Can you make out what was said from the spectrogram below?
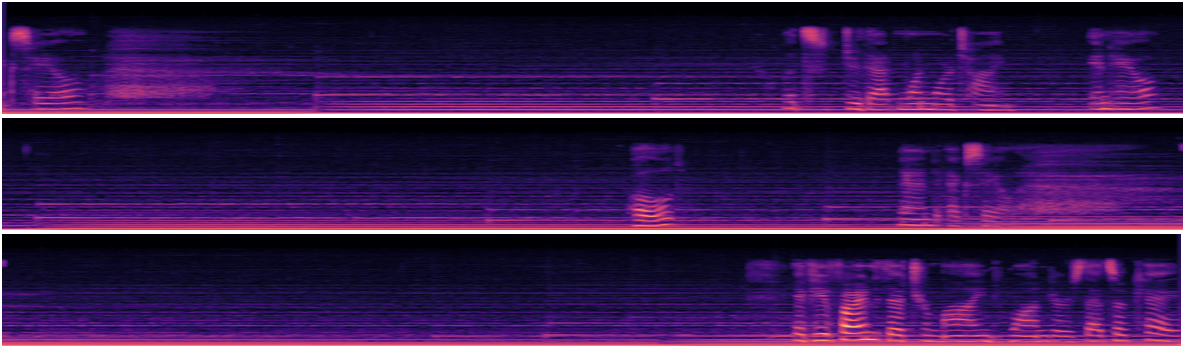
Exhale. Let's do that one more time. Inhale. Hold. And exhale. If you find that your mind wanders, that's okay.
